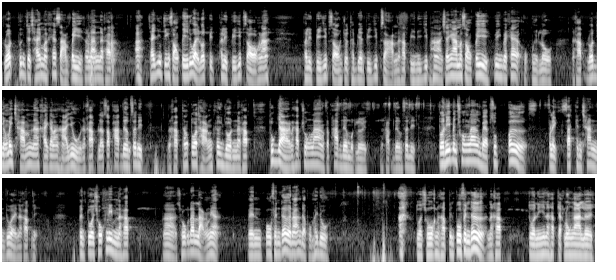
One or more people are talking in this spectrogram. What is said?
รถเพิ่งจะใช้มาแค่ 3 ปีเท่านั้นนะครับอะใช้จริง ๆ 2 ปีด้วยรถปิดผลิตปี 22 นะผลิตปี 22 จดทะเบียนปี 23 นะครับ ปีนี้ 25 ใช้งานมา 2 ปี วิ่งไปแค่ 60,000 โล นะครับรถยังไม่ช้ำนะใครกำลังหาอยู่นะครับแล้วสภาพเดิมสนิทนะครับทั้งตัวถังเครื่องยนต์นะครับทุกอย่างนะครับช่วงล่างสภาพเดิมหมดเลยนะครับเดิมสนิท ตัวนี้เป็นช่วงล่างแบบซูเปอร์เฟล็กซัสเพนชั่นด้วยนะครับนี่เป็นตัวโชคนิ่มนะครับอ่าโชคด้านหลังเนี่ยเป็นโปรเฟนเดอร์นะเดี๋ยวผมให้ดูตัวโชคนะครับเป็นโปรเฟนเดอร์นะครับตัวนี้นะครับจากโรงงานเลย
